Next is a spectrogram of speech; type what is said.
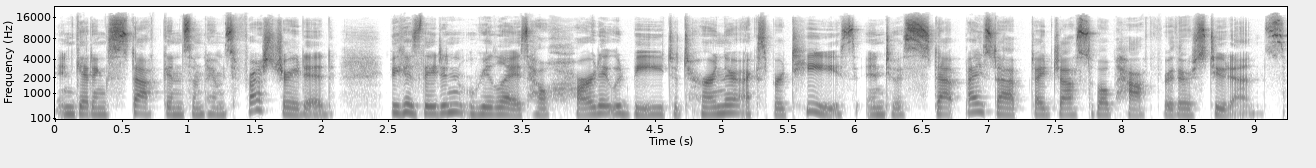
in getting stuck and sometimes frustrated because they didn't realize how hard it would be to turn their expertise into a step by step digestible path for their students.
